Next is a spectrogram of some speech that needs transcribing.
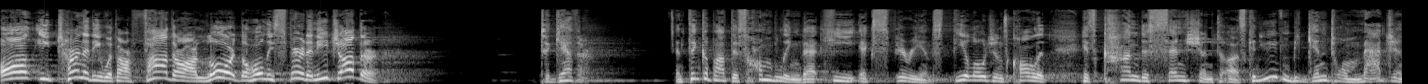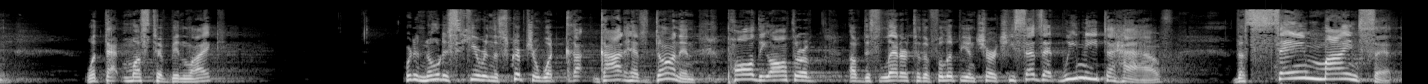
all eternity with our Father, our Lord, the Holy Spirit, and each other together. And think about this humbling that he experienced. Theologians call it his condescension to us. Can you even begin to imagine what that must have been like. We're to notice here in the scripture what God has done. And Paul, the author of, of this letter to the Philippian church, he says that we need to have the same mindset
